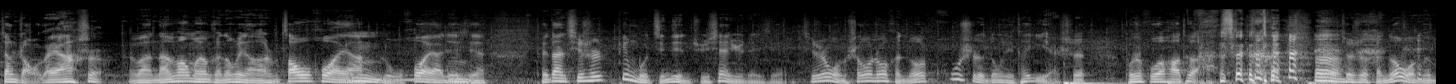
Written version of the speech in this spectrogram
酱肘子呀，是，对吧？南方朋友可能会想到什么糟货呀、嗯卤货呀这些，对，但其实并不仅仅局限于这些。其实我们生活中很多忽视的东西，它也是不是呼和浩特啊，嗯，就是很多我们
